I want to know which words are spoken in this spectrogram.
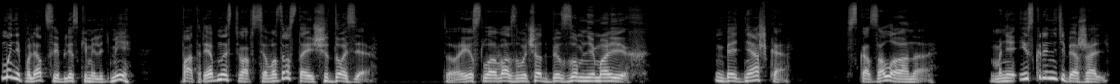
манипуляции близкими людьми, потребность во все возрастающей дозе. Твои слова звучат безумнее моих. «Бедняжка», — сказала она. «Мне искренне тебя жаль.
